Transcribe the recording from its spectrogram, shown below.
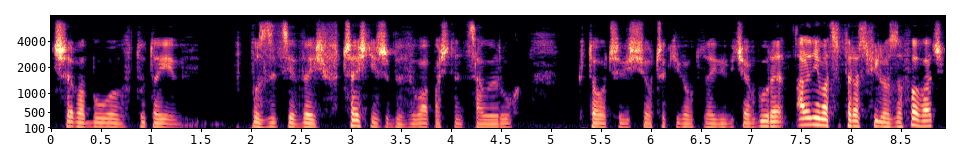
trzeba było tutaj w pozycję wejść wcześniej, żeby wyłapać ten cały ruch kto oczywiście oczekiwał tutaj wybicia w górę, ale nie ma co teraz filozofować.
